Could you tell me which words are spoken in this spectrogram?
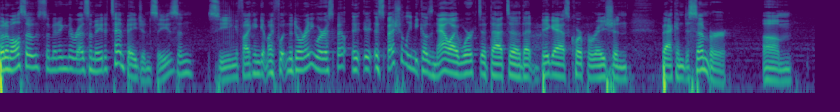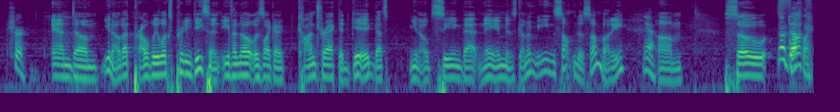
But I'm also submitting the resume to temp agencies and seeing if I can get my foot in the door anywhere, espe- especially because now I worked at that uh, that big ass corporation back in December, Sure. and um, you know that probably looks pretty decent, even though it was like a contracted gig. That's you know seeing that name is gonna mean something to somebody. Yeah. Um, so No, fuck. definitely.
